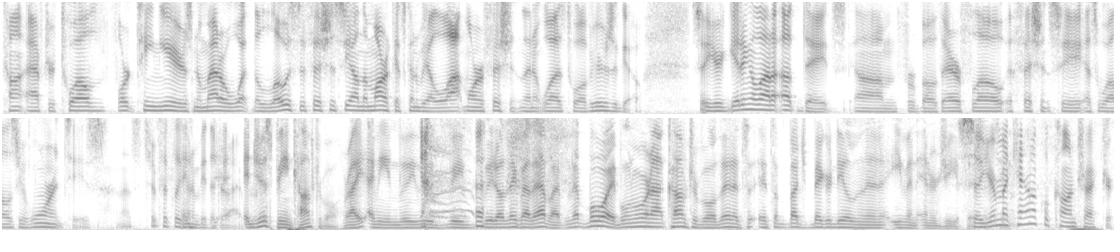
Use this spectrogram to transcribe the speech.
con- after 12, 14 years, no matter what the lowest efficiency on the market, is going to be a lot more efficient than it was 12 years ago. So you're getting a lot of updates um, for both airflow efficiency as well as your warranties. That's typically going to be the driver. And just being comfortable, right? I mean, we, we, we, we don't think about that, but boy, when we're not comfortable, then it's it's a much bigger deal than even energy efficiency. So your mechanical contractor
